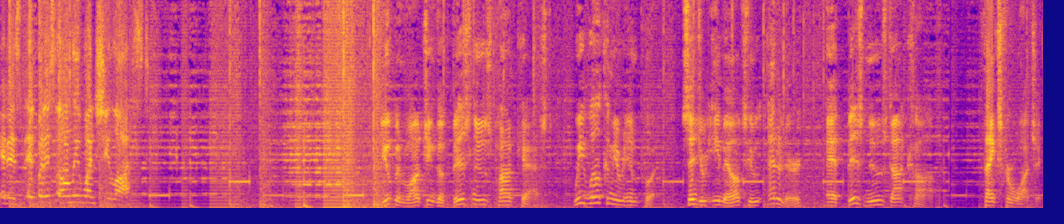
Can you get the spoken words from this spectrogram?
It is. It, but it's the only one she lost. You've been watching the Bizgnus podcast. We welcome your input. Send your email to editor at biznews.com. Thanks for watching.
